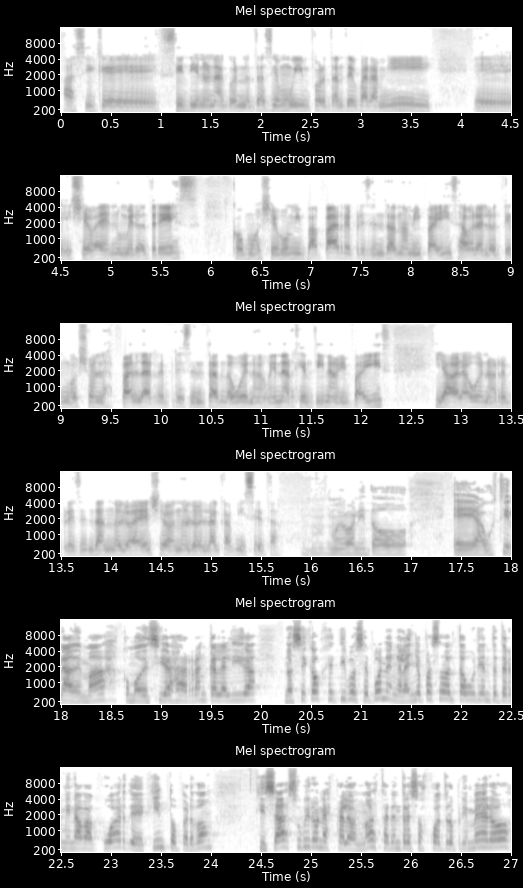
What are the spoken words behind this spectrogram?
Así que sí tiene una connotación muy importante para mí eh, llevar el número 3 como llevó mi papá representando a mi país, ahora lo tengo yo en la espalda representando, bueno, en Argentina mi país y ahora, bueno, representándolo a él, llevándolo en la camiseta. Muy bonito. Eh, Agustina, además, como decías, arranca la liga. No sé qué objetivos se ponen. El año pasado el Taburiente terminaba cuarto, eh, quinto, perdón. Quizás subir un escalón, ¿no? Estar entre esos cuatro primeros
